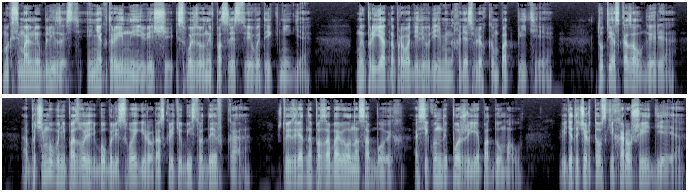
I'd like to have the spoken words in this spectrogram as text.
максимальную близость и некоторые иные вещи, использованные впоследствии в этой книге. Мы приятно проводили время, находясь в легком подпитии. Тут я сказал Гэри, а почему бы не позволить Бобу Лисвейгеру раскрыть убийство ДФК? Что изрядно позабавило нас обоих, а секунды позже я подумал. Ведь это чертовски хорошая идея.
